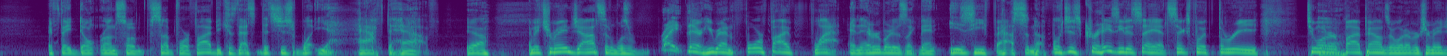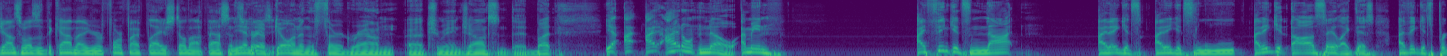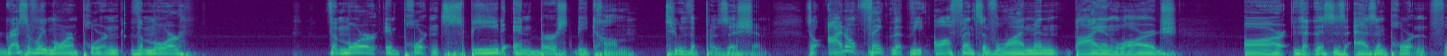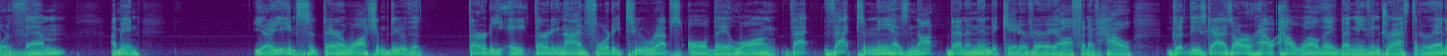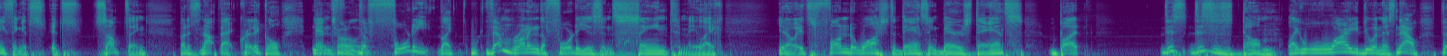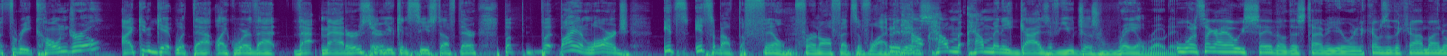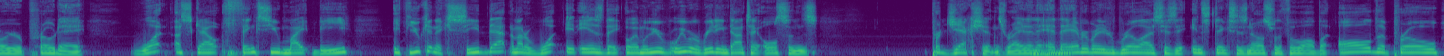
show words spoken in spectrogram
if they don't run sub sub four five because that's that's just what you have to have. Yeah. I mean, Trumaine Johnson was right there. He ran four five flat, and everybody was like, "Man, is he fast enough?" Which is crazy to say at six foot three, two hundred five pounds or whatever Trumaine Johnson was at the combine. You're four five flat. You're still not fast. And That's he ended crazy. up going in the third round. Uh, Trumaine Johnson did, but yeah, I, I I don't know. I mean, I think it's not. I think it's. I think it's. I think it. I'll say it like this. I think it's progressively more important the more. The more important speed and burst become to the position. So I don't think that the offensive linemen, by and large, are that this is as important for them. I mean, you know, you can sit there and watch them do the 38, 39, 42 reps all day long. That that to me has not been an indicator very often of how good these guys are or how, how well they've been even drafted or anything. It's it's something, but it's not that critical. Yeah, and totally. the 40 like them running the 40 is insane to me. Like, you know, it's fun to watch the dancing bears dance, but this this is dumb. Like, why are you doing this? Now, the three cone drill, I can get with that, like where that that matters and you can see stuff there. But but by and large, it's it's about the film for an offensive lineman. It how is. how how many guys have you just railroaded? Well, it's like I always say though, this time of year when it comes to the combine or your pro day, what a scout thinks you might be, if you can exceed that, no matter what it is they. When we we were reading Dante Olson's projections, right, and, and mm-hmm. they, everybody realized his instincts, his nose for the football, but all the pro,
